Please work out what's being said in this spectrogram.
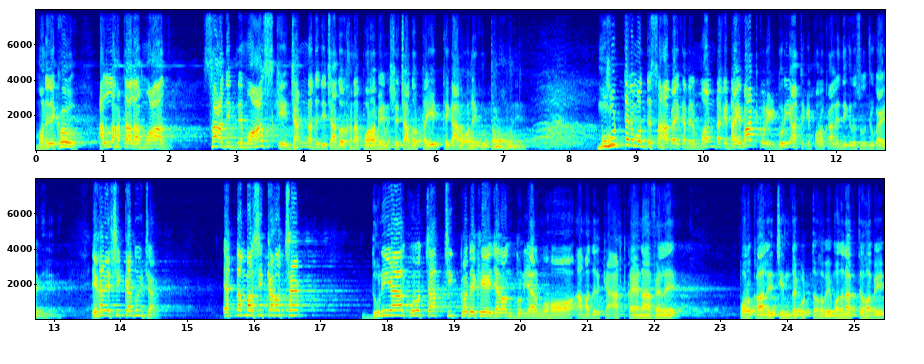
মনে রেখো, আল্লাহ তাআলা মুআদ, সাদ ইবনে মুআজকে জান্নাতে যে চাদরখানা পরাবেন, সে চাদরটা এর থেকে আরও অনেক উত্তম হবে। মুহূর্তের মধ্যে সাহাবাই কামের মনটাকে ডাইভার্ট করে দুনিয়া থেকে পরকালের দিকে রসুল ঝুঁকাই দিলেন। এখানে শিক্ষা দুইটা। এক নাম্বার শিক্ষা হচ্ছে, দুনিয়ার কোনো চাকচিক্য দেখে যেন দুনিয়ার মোহ আমাদেরকে আটকায় না ফেলে। পরকালে চিন্তা করতে হবে, মনে রাখতে হবে,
